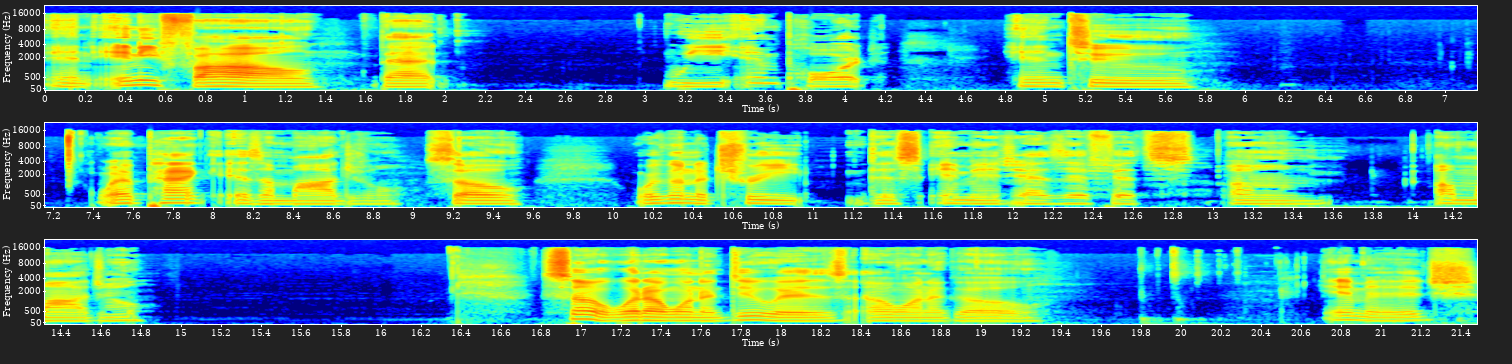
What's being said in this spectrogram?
And any file that we import into Webpack is a module. So we're going to treat this image as if it's um, a module. So what I want to do is I want to go image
